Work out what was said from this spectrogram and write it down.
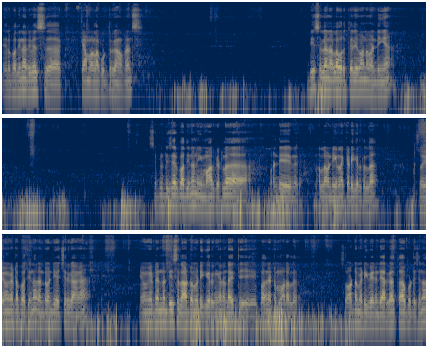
இதில் பார்த்தீங்கன்னா ரிவர்ஸ் கேமராலாம் கொடுத்துருக்காங்க ஃப்ரெண்ட்ஸ் டீசலில் நல்ல ஒரு தெளிவான வண்டிங்க. ஸ்விஃப்ட் டிசைர் பார்த்தீங்கன்னா நீங்கள் மார்க்கெட்டில் வண்டி நல்ல வண்டிகள்லாம் கிடைக்கிறதில்ல. ஸோ இவங்ககிட்ட பார்த்தீங்கன்னா ரெண்டு வண்டி வச்சுருக்காங்க. இவங்ககிட்ட இன்னும் டீசல் ஆட்டோமேட்டிக் இருக்குங்க ரெண்டாயிரத்தி பதினெட்டு மாடலு ஸோ ஆட்டோமேட்டிக் வேரியண்ட் யாருக்காவது தேவைப்பட்டுச்சுன்னா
